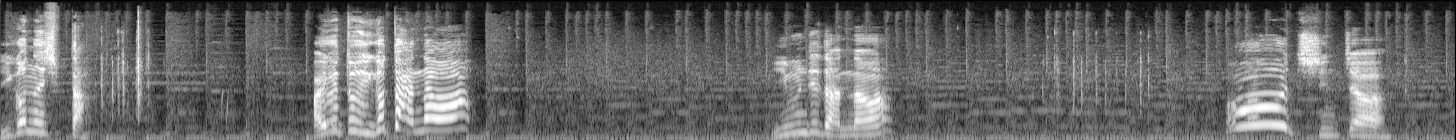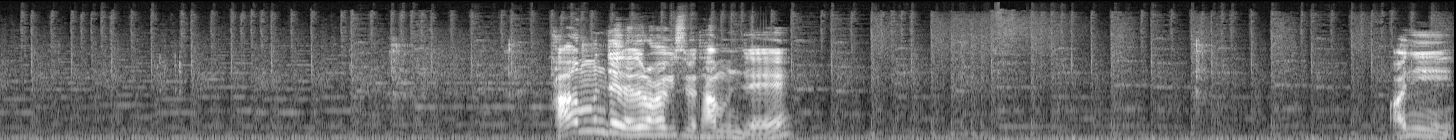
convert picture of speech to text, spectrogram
이거는 쉽다 아 이것도 이것도 안 나와? 이 문제도 안 나와? 어 진짜 다음 문제 내도록 하겠습니다. 다음 문제. 아니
